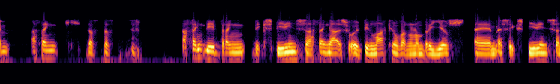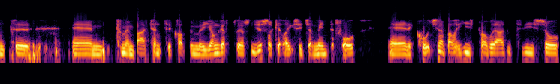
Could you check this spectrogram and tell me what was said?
Um, I think they've, they've, they've- I think they bring the experience, and I think that's what we've been lacking over a number of years. Um, experience into um, coming back into the club with the younger players, and just look at like say Jermaine Defoe, uh, the coaching ability he's probably added to these. So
